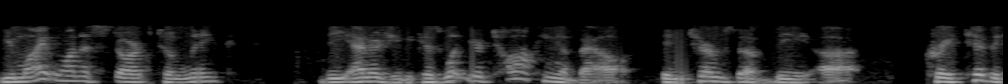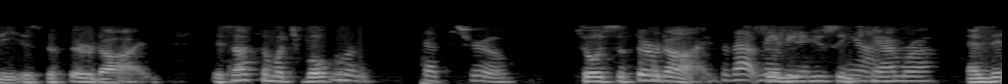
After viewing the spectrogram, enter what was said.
You might want to start to link the energy because what you're talking about in terms of the uh, creativity is the third eye. It's not so much vocal. That's true. So it's the third eye. So that so maybe- you're using yeah. camera and then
